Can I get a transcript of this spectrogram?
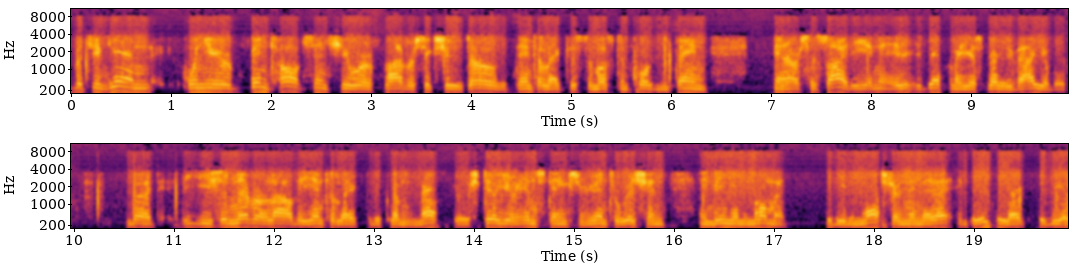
but again, when you've been taught since you were five or six years old that the intellect is the most important thing in our society, and it, it definitely is very valuable. But you should never allow the intellect to become the master. Still, your instincts and your intuition and being in the moment to be the master, and then the, the intellect to be a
